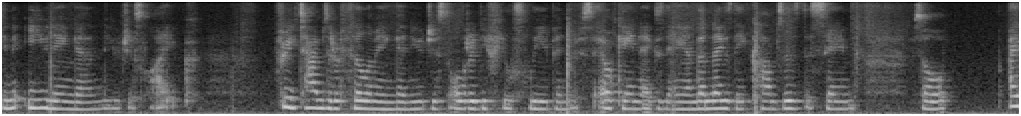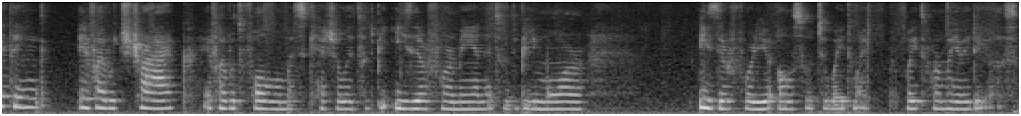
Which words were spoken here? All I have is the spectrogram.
in the evening and you just like three times you're filming and you just already feel sleep and you say okay next day and the next day comes is the same. So i think if i would track if i would follow my schedule it would be easier for me and it would be more easier for you also to wait my wait for my videos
